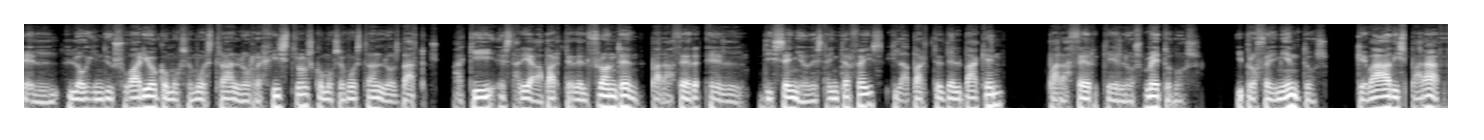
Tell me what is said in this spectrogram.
el login de usuario, cómo se muestran los registros, cómo se muestran los datos. Aquí estaría la parte del frontend para hacer el diseño de esta interface y la parte del backend para hacer que los métodos y procedimientos que va a disparar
